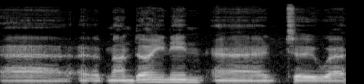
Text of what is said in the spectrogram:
uh, uh Mundine in uh, to uh,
